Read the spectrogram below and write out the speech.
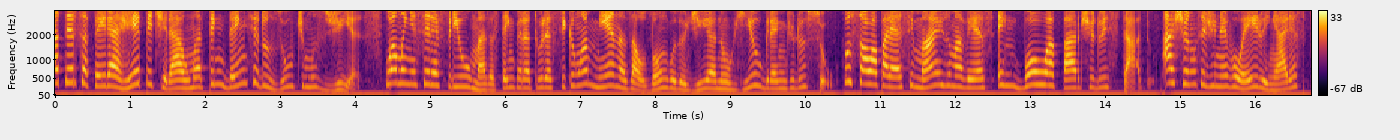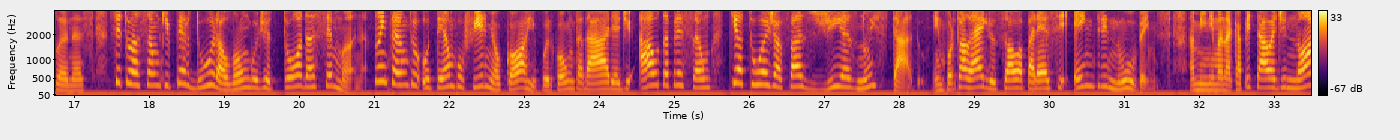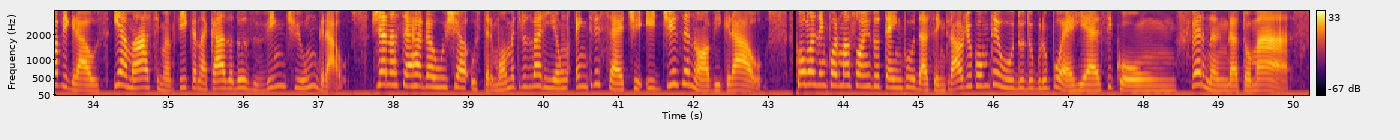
A terça-feira repetirá uma tendência dos últimos dias. O amanhecer é frio, mas as temperaturas ficam amenas ao longo do dia no Rio Grande do Sul. O sol aparece mais uma vez em boa parte do estado. Há chance de nevoeiro em áreas planas, situação que perdura ao longo de toda a semana. No entanto, o tempo firme ocorre por conta da área de alta pressão que atua já faz dias no estado. Em Porto Alegre, o sol aparece entre nuvens. A mínima na capital é de 9 graus e a máxima fica na casa dos 21 graus. Já na Serra Gaúcha, os termômetros variam entre 7 e 19 graus. Com as informações do tempo da Central de Conteúdo do Grupo RS com Fernanda Tomás.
